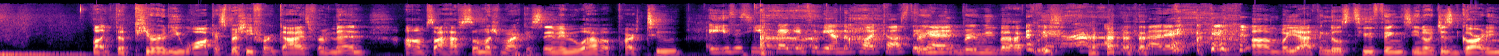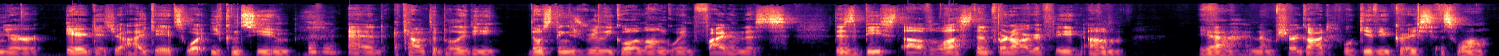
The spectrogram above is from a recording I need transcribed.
like the purity walk, especially for guys, for men. Um, so I have so much more I could say. Maybe we'll have a part two. Is this you begging to be on the podcast bring again? Me, bring me back, please. I'll think about it. um, but yeah, I think those two things, you know, just guarding your ear gates, your eye gates, what you consume, mm-hmm. and accountability. Those things really go a long way in fighting this this beast of lust and pornography. Um, yeah, and I'm sure God will give you grace as well.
